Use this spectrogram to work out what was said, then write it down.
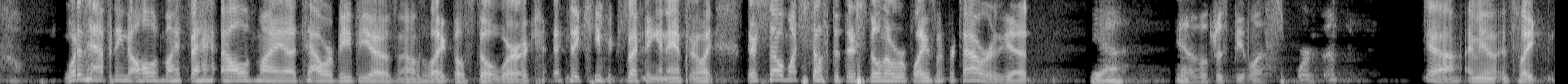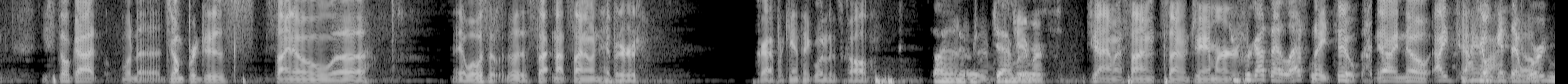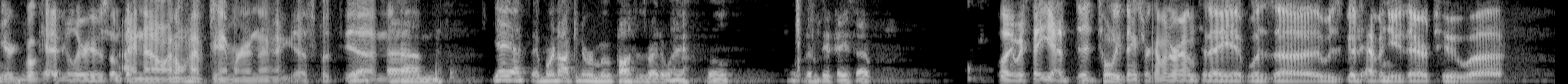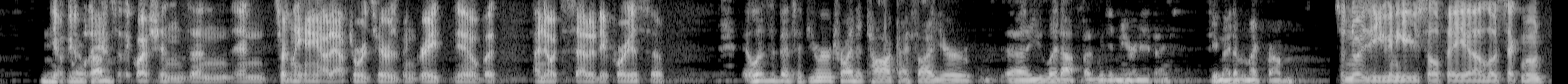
What is happening to all of my fa- all of my uh, tower BPOs? And I was like, they'll still work. And they keep expecting an answer. Like, there's so much stuff that there's still no replacement for towers yet. Yeah. Yeah, they'll just be less worth it. Yeah, I mean, it's like you still got what uh, jump bridges, Cyno. Uh, yeah, what was it? Uh, Si- not Cyno inhibitor. Crap, I can't think what it's called. Cyno jammers. Jammer, Cyno, Cyno jammer. You forgot that last night too. Yeah, I know. I, I don't get I that know. word in your vocabulary or something. I know. I don't have jammer in there, I guess, but yeah. Um, yeah, yeah. and We're not going to remove POSes right away. We'll it'll be a face up. Well, anyways, that, yeah, uh, totally. Thanks for coming around today. It was uh, it was good having you there to uh, you know be No able to answer the questions and and certainly hang out afterwards here has been great. You know, but I know it's a Saturday for you, so Elizabeth, if you were trying to talk, I saw your uh, you lit up, but we didn't hear anything. So you might have a mic problem. so noisy. You gonna get yourself a uh, low sec moon?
